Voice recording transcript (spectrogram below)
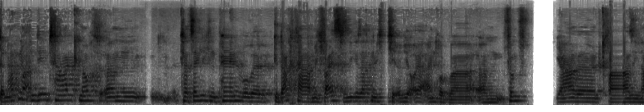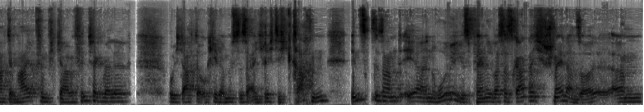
Dann hatten wir an dem Tag noch ähm, tatsächlich ein Panel, wo wir gedacht haben, ich weiß, wie gesagt, nicht, wie euer Eindruck war. Ähm, fünf Jahre quasi nach dem Hype, fünf Jahre Fintech-Welle, wo ich dachte, okay, da müsste es eigentlich richtig krachen. Insgesamt eher ein ruhiges Panel, was das gar nicht schmälern soll. Ähm,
